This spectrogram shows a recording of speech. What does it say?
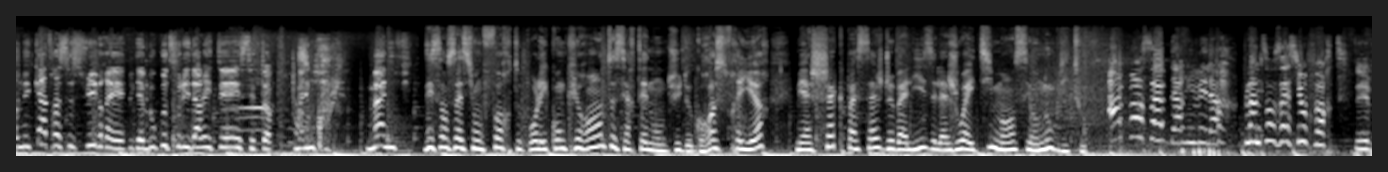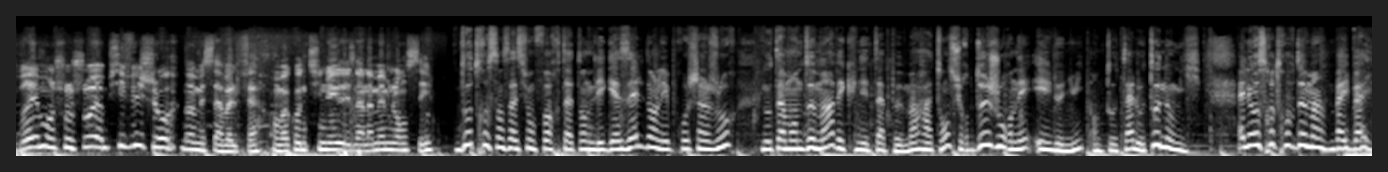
On est quatre à se suivre et il y a beaucoup de solidarité. C'est top. Magnifique. Magnifique. Des sensations fortes pour les concurrentes, certaines ont eu de grosses frayeurs, mais à chaque passage de balise, la joie est immense et on oublie tout. Plein de sensations fortes. C'est vraiment chaud chaud et un petit fait chaud. Non, mais ça va le faire. On va continuer dans la même lancée. D'autres sensations fortes attendent les gazelles dans les prochains jours, notamment demain avec une étape marathon sur deux journées et une nuit en totale autonomie. Allez, on se retrouve demain. Bye bye.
